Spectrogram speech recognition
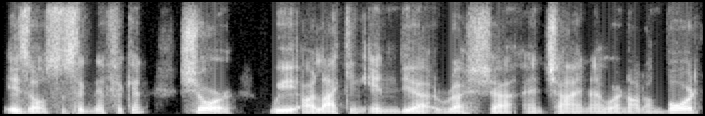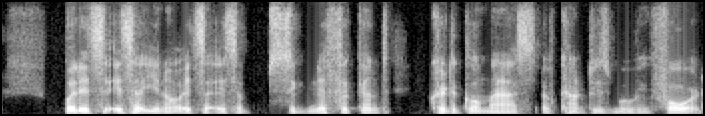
is also significant. Sure, we are lacking India, Russia, and China who are not on board, but it's it's a you know it's a it's a significant critical mass of countries moving forward.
